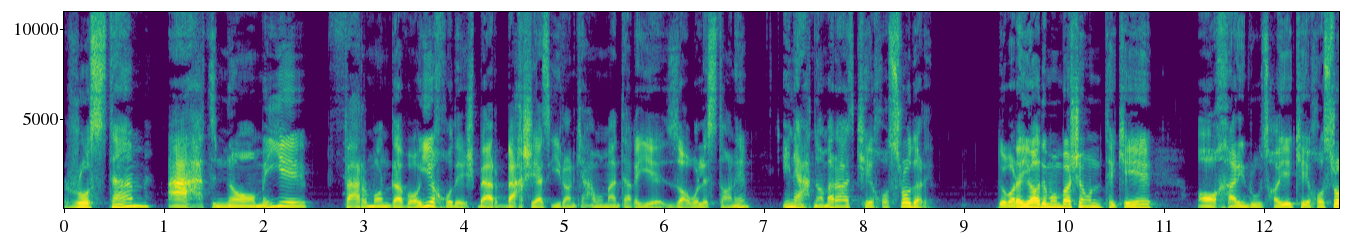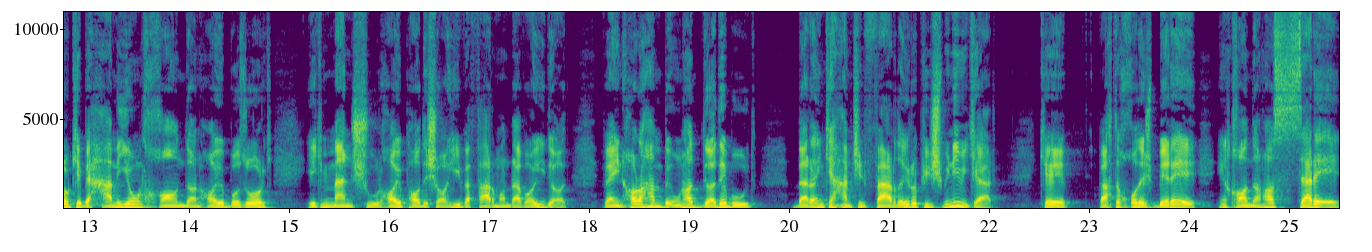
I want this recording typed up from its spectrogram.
رستم عهدنامه فرمانروایی خودش بر بخشی از ایران که همون منطقه زابلستانه این عهدنامه رو از کیخسرو داره. دوباره یادمون باشه اون تکه آخرین روزهای کیخسرو که به همه اون خاندانهای بزرگ یک منشورهای پادشاهی و فرمانروایی داد و اینها رو هم به اونها داده بود برای اینکه همچین فردایی رو پیش بینی می‌کرد که وقت خودش بره این خاندانها سر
